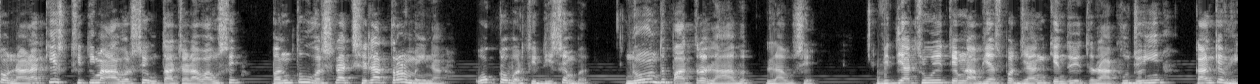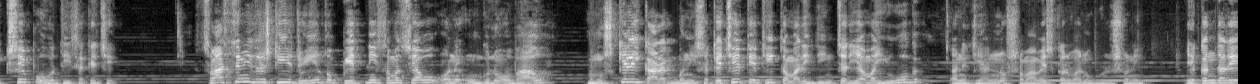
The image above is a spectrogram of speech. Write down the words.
તો નાણાકીય સ્થિતિમાં આ વર્ષે ઉતાર ચઢાવ આવશે. પરંતુ વર્ષના છેલ્લા ત્રણ મહિના, ઓક્ટોબરથી ડિસેમ્બર, નોંધપાત્ર લાભ લાવશે. વિદ્યાર્થીઓએ તેમના અભ્યાસ પર ધ્યાન કેન્દ્રિત રાખવું જોઈએ, કારણ કે વિક્ષેપો વધી શકે છે. સ્વાસ્થ્યની દ્રષ્ટિએ જોઈએ તો પેટની સમસ્યાઓ અને ઊંઘનો અભાવ મુશ્કેલીકારક બની શકે છે, તેથી તમારી દિનચર્યામાં યોગ અને ધ્યાનનો સમાવેશ કરવાનું ભૂલશો નહીં. એકંદરે,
